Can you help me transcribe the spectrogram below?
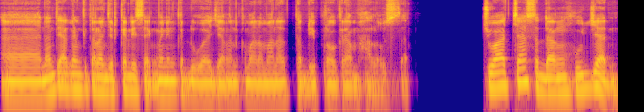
Uh, nanti akan kita lanjutkan di segmen yang kedua. Jangan ke mana-mana tetap di program Halo Ustaz cuaca sedang hujan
